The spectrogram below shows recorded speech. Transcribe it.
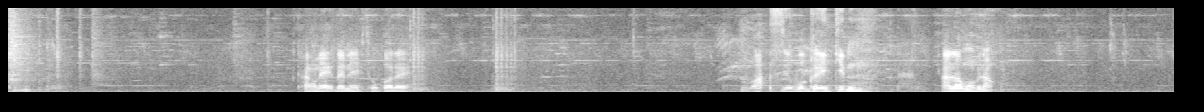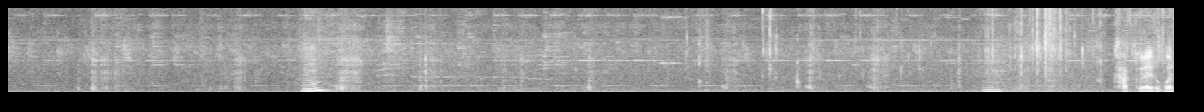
กีบครั้งแรกได้นี่ทุกคนเลย สียบ่เคยกินอะเรามองพี่น้องหืมอืมขักอยู่เลยทุกคน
